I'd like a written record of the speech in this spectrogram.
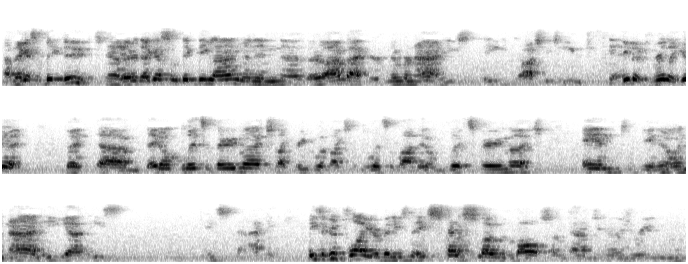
Uh, they got some big dudes. Now they're, they got some big D linemen, and uh, their linebacker number nine. He's he, gosh, he's huge. He looks really good. But um, they don't blitz it very much. Like Creekwood likes to blitz a lot. They don't blitz very much. And you know, in nine, he uh, he's he's he's a good player, but he's he's kind of slow to the ball sometimes. You know, he's reading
